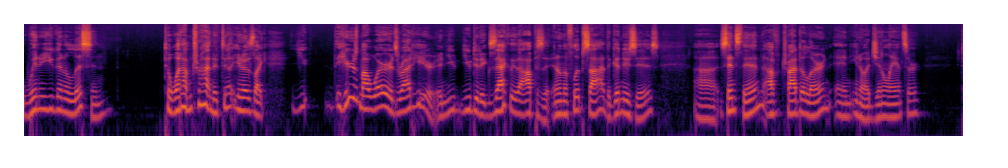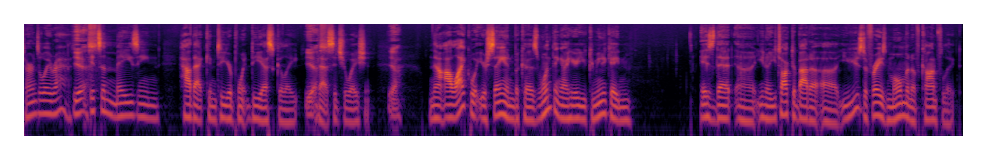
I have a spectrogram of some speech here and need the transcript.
When are you going to listen to what I'm trying to tell you?" know, it's like you. Here's my words right here, and you you did exactly the opposite. And on the flip side, the good news is, uh, since then I've tried to learn, and you know, a gentle answer turns away wrath. Yes. it's amazing how that can, to your point, de-escalate Yes. that situation. Yeah. Now, I like what you're saying because one thing I hear you communicating is that uh, you know you talked about a uh, you used a phrase "moment of conflict,"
